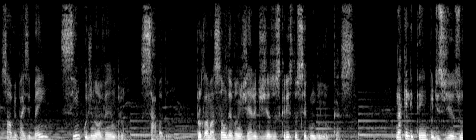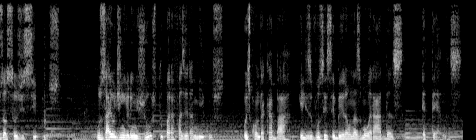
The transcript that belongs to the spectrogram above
Salve paz e bem, 5 de novembro, sábado. Proclamação do Evangelho de Jesus Cristo segundo Lucas. Naquele tempo disse Jesus aos seus discípulos: Usai o dinheiro injusto para fazer amigos, pois quando acabar, eles vos receberão nas moradas eternas.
